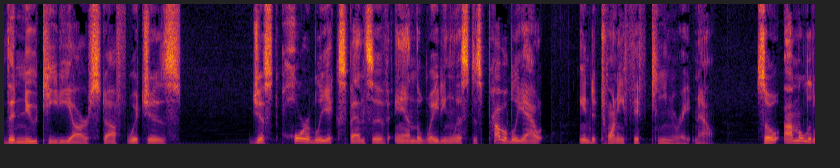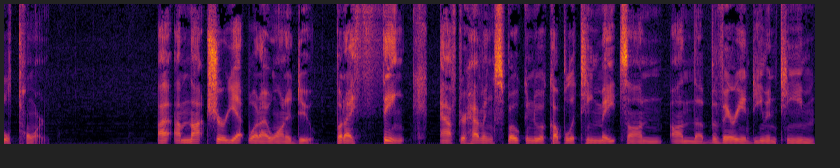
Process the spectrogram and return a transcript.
the new TDR stuff which is just horribly expensive and the waiting list is probably out into 2015 right now. So I'm a little torn. I, I'm not sure yet what I want to do, but I think after having spoken to a couple of teammates on on the Bavarian Demon team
